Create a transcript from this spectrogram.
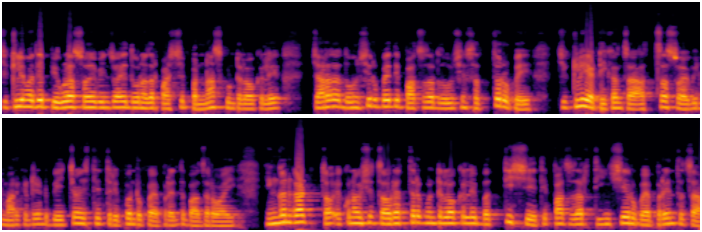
चिखलीमध्ये पिवळा सोयाबीन जो आहे दोन हजार पाचशे पन्नास क्विंटल अवकाले चार हजार दोनशे रुपये ते पाच हजार दोनशे सत्तर रुपये. चिखली या ठिकाणचा आजचा सोयाबीन मार्केट रेट बेचाळीस ते त्रेपन्न रुपयापर्यंत बाजार आहे हिंगणघाट चौ एकोणावीसशे चौऱ्याहत्तर क्विंटल अवकाले बत्तीसशे ते पाच हजार तीनशे रुपयापर्यंतचा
